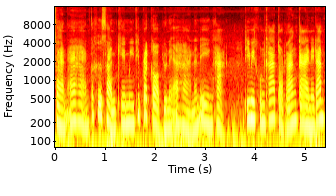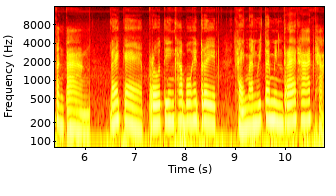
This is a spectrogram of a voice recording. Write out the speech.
สารอาหารก็คือสารเคมีที่ประกอบอยู่ในอาหารนั่นเองค่ะ ที่มีคุณค่าต่อร่างกายในด้านต่างๆ ได้แก่โปรตีนคาร์โบไฮเดรต ไขมันวิตามินแร่ธาตุค่ะ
